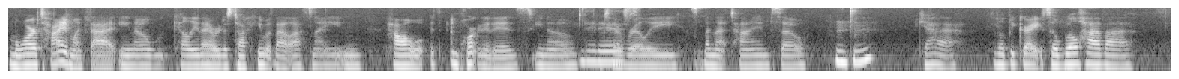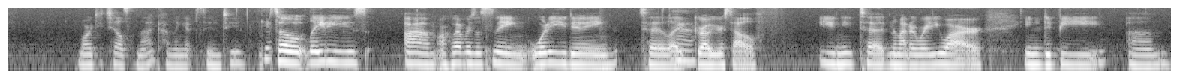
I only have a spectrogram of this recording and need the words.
more time like that. You know, Kelly and I were just talking about that last night and how important it is. You know, It to is. really spend that time. So Mhm. yeah, it'll be great. So we'll have uh, more details on that coming up soon too. Yep. So ladies, um, or whoever's listening, what are you doing to like Yeah. grow yourself? You need to, no matter where you are, you need to be um,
